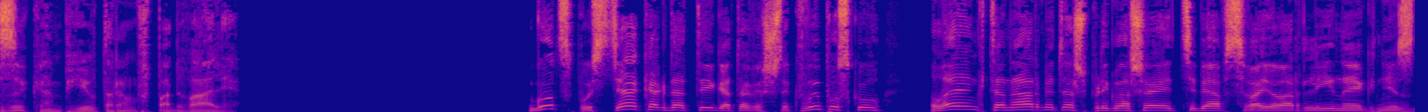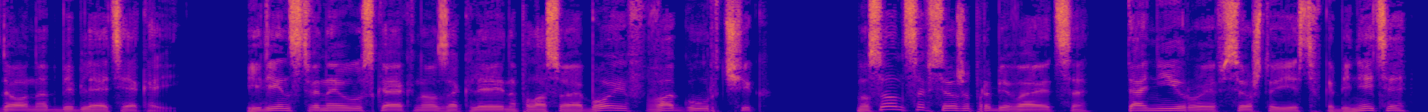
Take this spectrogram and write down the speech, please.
за компьютером в подвале. Год спустя, когда ты готовишься к выпуску, Лэнгтон Армитаж приглашает тебя в свое орлиное гнездо над библиотекой. Единственное узкое окно заклеено полосой обоев в огурчик, но солнце все же пробивается, тонируя все, что есть в кабинете,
